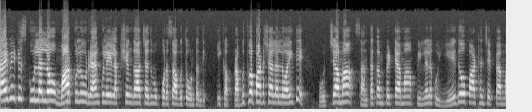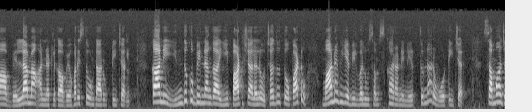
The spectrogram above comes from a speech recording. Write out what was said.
ప్రైవేటు స్కూళ్ళలో మార్కులు ర్యాంకులే లక్ష్యంగా చదువు కొనసాగుతూ ఉంటుంది. ఇక ప్రభుత్వ పాఠశాలల్లో అయితే వచ్చామా సంతకం పెట్టామా పిల్లలకు ఏదో పాఠం చెప్పామా వెళ్ళామా అన్నట్లుగా వ్యవహరిస్తూ ఉంటారు టీచర్లు. కానీ ఇందుకు భిన్నంగా ఈ పాఠశాలలో చదువుతో పాటు మానవీయ విలువలు సంస్కారాన్ని నేర్పుతున్నారు ఓ టీచర్. సమాజ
